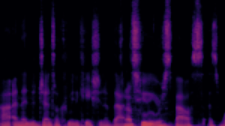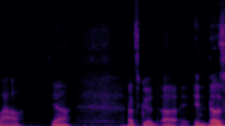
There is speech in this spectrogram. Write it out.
uh, and then a gentle communication of that to your spouse as well. Yeah, that's good. Uh, it, does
